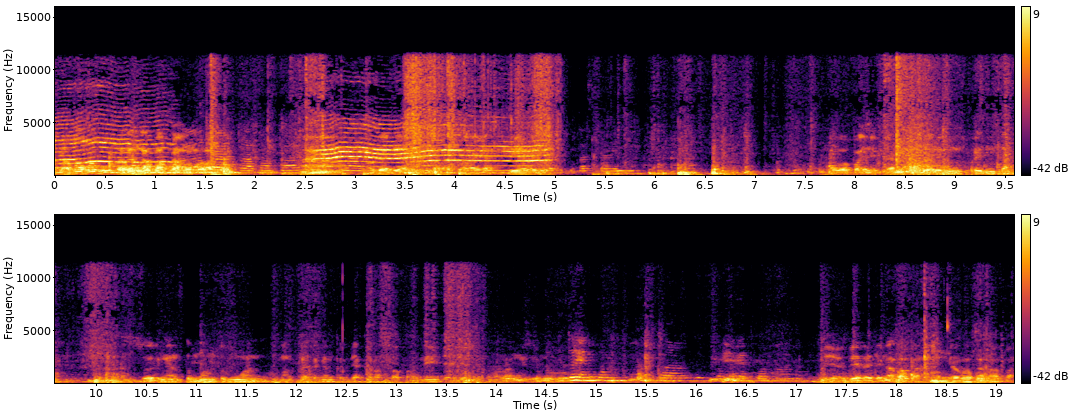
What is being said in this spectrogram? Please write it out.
apa-apa, apa-apa. apa-apa. apa-apa Udah ya, biar Bapak ini kan sering perintah sesuai dengan temuan-temuan maka dengan kerja keras Bapak ini sekarang itu itu handphone apa handphone ya biar aja nggak apa-apa nggak apa-apa. nggak apa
